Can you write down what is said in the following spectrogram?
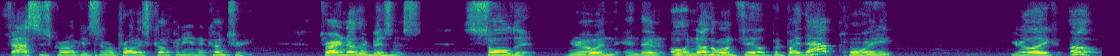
fastest growing consumer products company in the country, try another business, sold it, you know, and, and then, oh, another one failed. But by that point, you're like, oh,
